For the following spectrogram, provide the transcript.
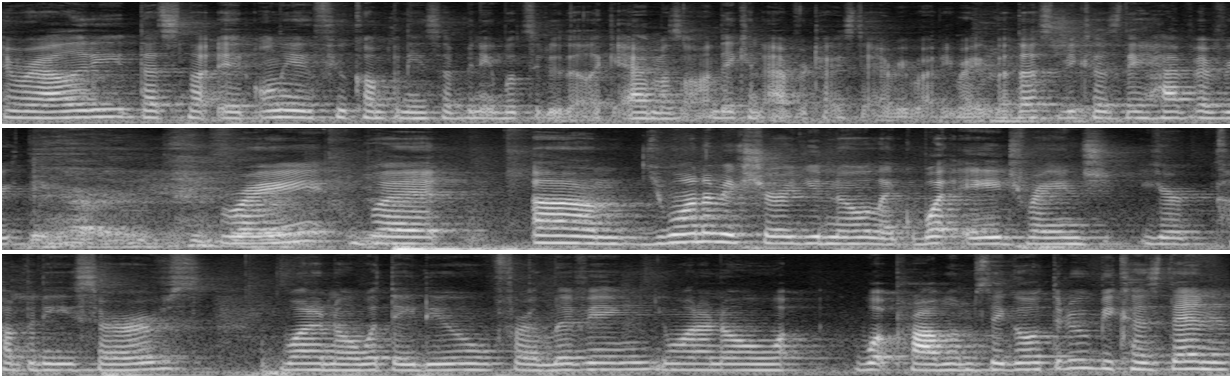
in reality, that's not it. Only a few companies have been able to do that, like Amazon. They can advertise to everybody, right? But that's because they have everything They have everything. right. Yeah. but um, you want to make sure you know like what age range your company serves want to know what they do for a living you want to know what, problems they go through because then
